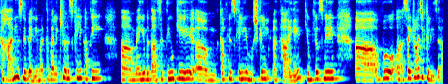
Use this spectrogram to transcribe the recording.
کہانی اس نے پہلی مرتبہ لکھی اور اس کے لیے کافی میں یہ بتا سکتی ہوں کہ کافی اس کے لیے مشکل تھا یہ، کیونکہ اس نے وہ سائیکلوجیکلی ذرا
